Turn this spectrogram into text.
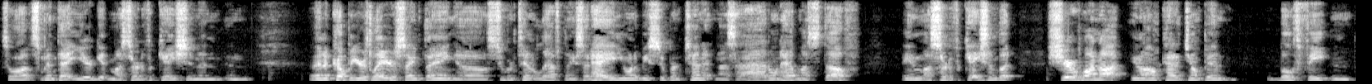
so I spent that year getting my certification and, and and then a couple years later, same thing. Uh, superintendent left, and he said, "Hey, you want to be superintendent?" And I said, "I don't have my stuff in my certification, but sure, why not? You know, I'll kind of jump in both feet, and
